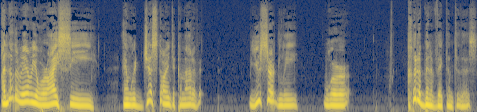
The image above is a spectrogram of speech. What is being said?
Another area where I see and we're just starting to come out of it. You certainly were could have been a victim to this.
